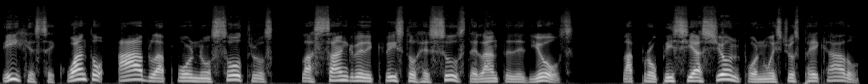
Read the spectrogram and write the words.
Fíjese cuánto habla por nosotros la sangre de Cristo Jesús delante de Dios, la propiciación por nuestros pecados,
